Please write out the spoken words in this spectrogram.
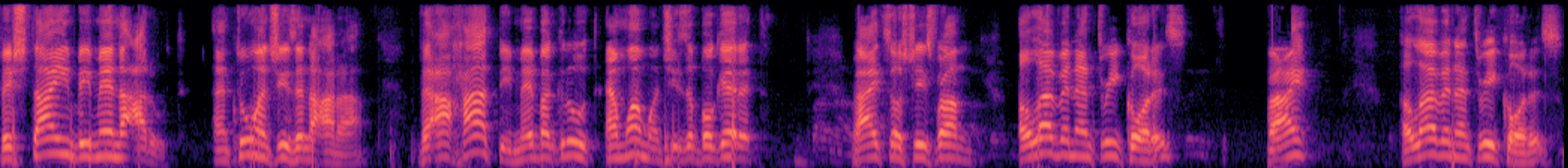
V'shtayim bime na'arut. And two when she's a na'ara. Ve'ahat bime bagrut. And one when she's a bogeret. Right? So she's from 11 and three quarters. Right? 11 and three quarters.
